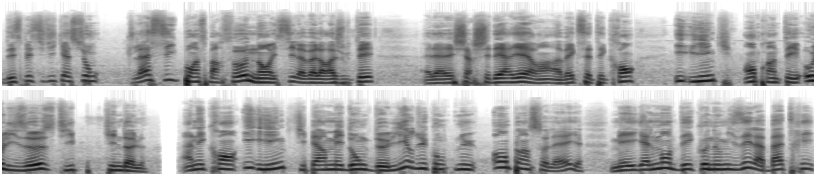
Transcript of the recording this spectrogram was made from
Des spécifications classiques pour un smartphone. Non, ici la valeur ajoutée, elle est allée chercher derrière hein, avec cet écran e-ink emprunté aux liseuses type Kindle. Un écran e-ink qui permet donc de lire du contenu en plein soleil, mais également d'économiser la batterie,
